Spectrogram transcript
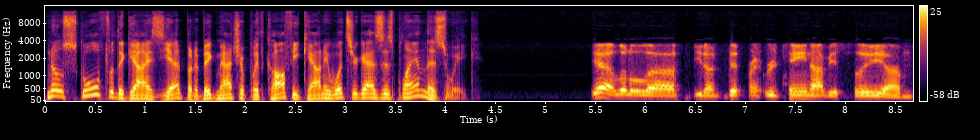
no school for the guys yet, but a big matchup with Coffee County. What's your guys' plan this week? Yeah, a little uh, you know different routine. Obviously, um,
